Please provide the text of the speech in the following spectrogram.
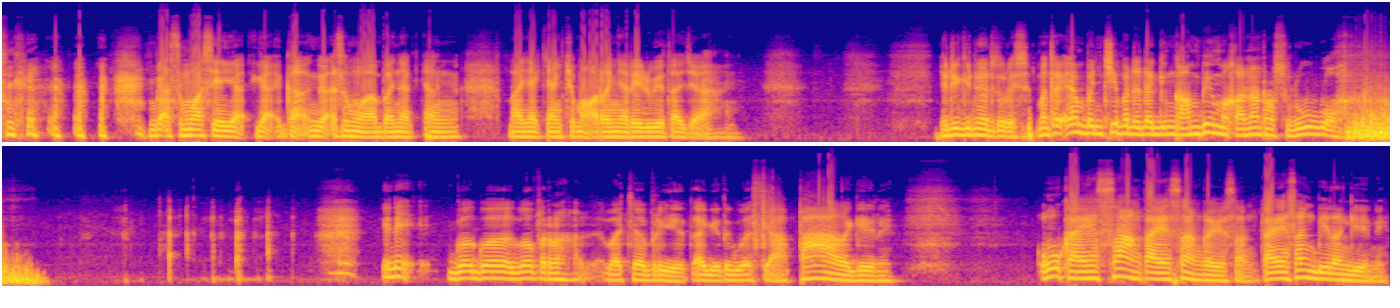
Nggak semua sih ya nggak, nggak nggak semua. Banyak yang banyak yang cuma orang nyari duit aja. Jadi gini ditulis Menteri M benci pada daging kambing makanan Rasulullah ini gua gua gua pernah baca berita gitu gua siapa lagi ini? Oh Kaisang Kaisang Kaisang Kaisang bilang gini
